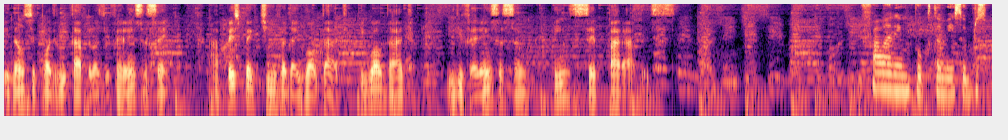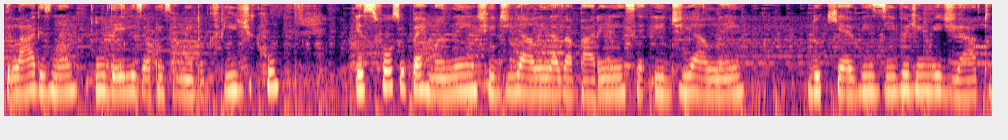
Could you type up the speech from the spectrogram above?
e não se pode lutar pelas diferenças sem a perspectiva da igualdade. Igualdade e diferença são inseparáveis. Falarei um pouco também sobre os pilares, né? Um deles é o pensamento crítico, esforço permanente de ir além das aparências e de além do que é visível de imediato,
